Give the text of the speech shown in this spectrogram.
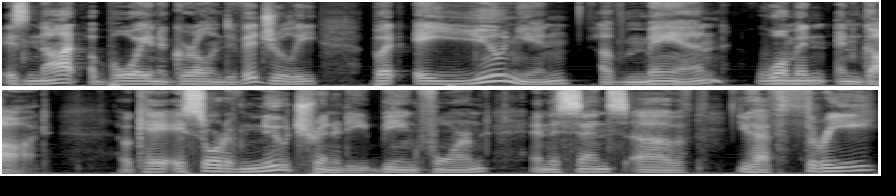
is not a boy and a girl individually, but a union of man, woman, and God. Okay, a sort of new trinity being formed in the sense of you have three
